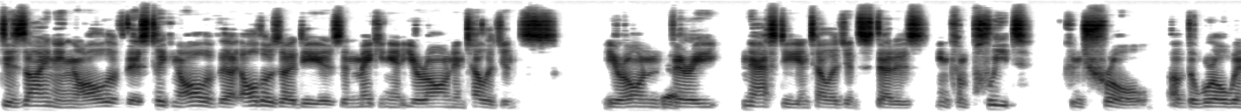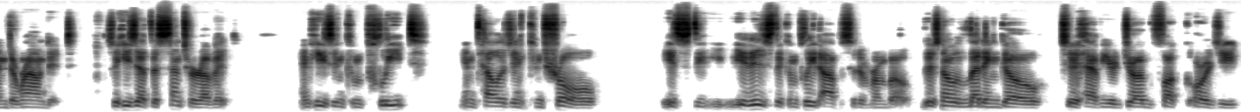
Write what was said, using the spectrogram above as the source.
designing all of this, taking all of that, all those ideas, and making it your own intelligence, your own yeah. very nasty intelligence that is in complete control of the whirlwind around it. So he's at the center of it, and he's in complete intelligent control it's the it is the complete opposite of Rimbaud. There's no letting go to have your drug fuck orgy.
